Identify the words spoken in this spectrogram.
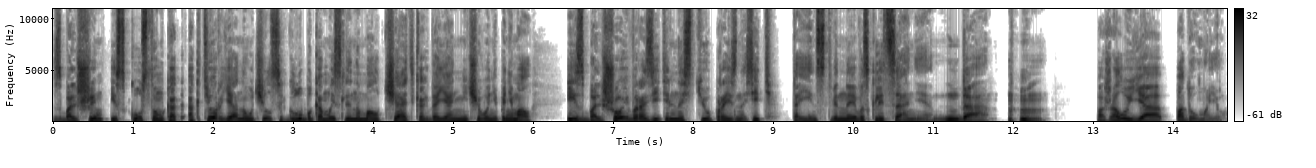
С большим искусством как актер я научился глубокомысленно молчать, когда я ничего не понимал, и с большой выразительностью произносить таинственные восклицания. Да, пожалуй, я подумаю.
